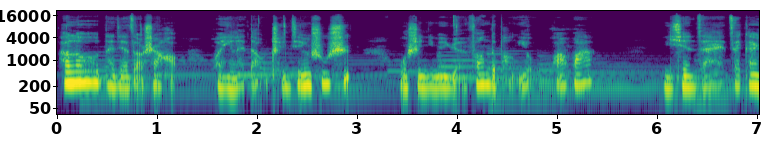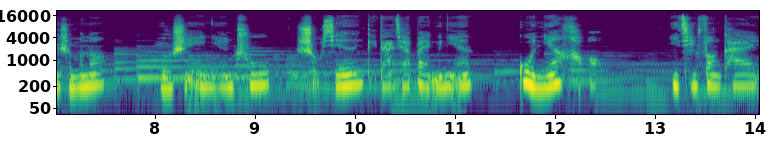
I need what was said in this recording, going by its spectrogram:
Hello，大家早上好，欢迎来到晨间书室，我是你们远方的朋友花花。你现在在干什么呢？又是一年初，首先给大家拜个年，过年好！疫情放开，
